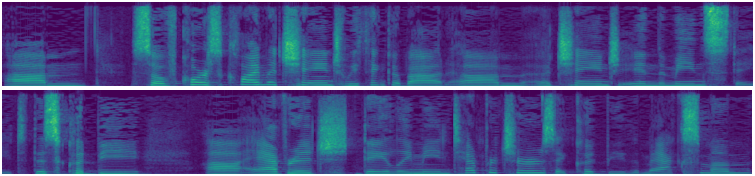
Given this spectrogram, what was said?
Um, so, of course, climate change, we think about um, a change in the mean state. This could be uh, average daily mean temperatures, it could be the maximum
